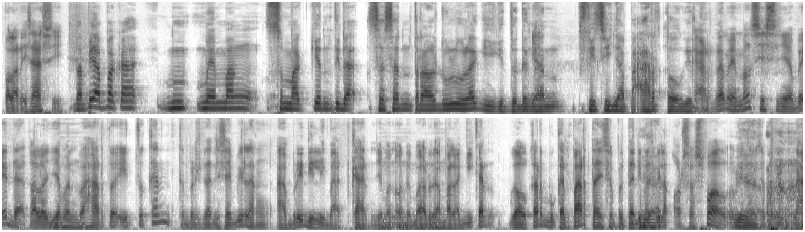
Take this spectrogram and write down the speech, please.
polarisasi. Tapi apakah memang semakin tidak sesentral dulu lagi gitu dengan visinya Pak Harto gitu? Ya. Karena memang sistemnya beda. Kalau zaman Hmm. Pak Harto itu kan seperti tadi saya bilang, ABRI dilibatkan zaman Orde Hmm. Baru. Apalagi kan Golkar bukan partai seperti tadi Mas Iya. bilang Orsospol. Iya. seperti, nah,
